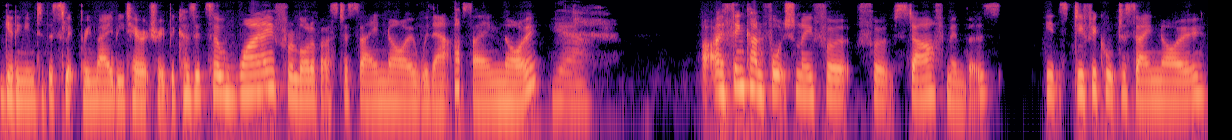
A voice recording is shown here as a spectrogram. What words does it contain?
getting into the slippery maybe territory because it's a way for a lot of us to say no without saying no. Yeah. I think unfortunately for, for staff members, it's difficult to say no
